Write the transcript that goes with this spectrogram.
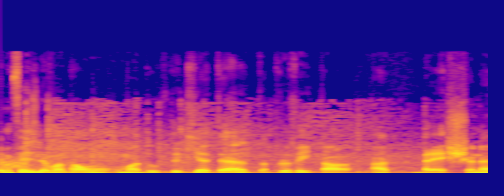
Você me fez levantar um, uma dúvida aqui, até aproveitar a brecha, né?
